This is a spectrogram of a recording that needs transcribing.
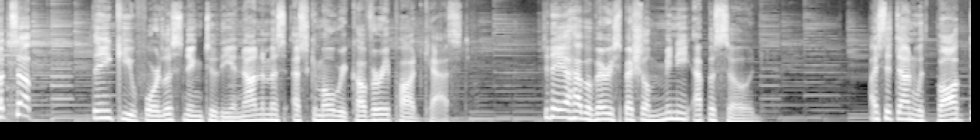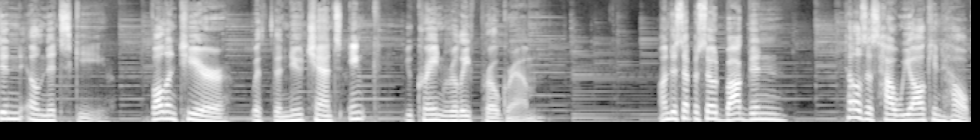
What's up? Thank you for listening to the Anonymous Eskimo Recovery Podcast. Today I have a very special mini episode. I sit down with Bogdan Ilnitski, volunteer with the New Chance Inc. Ukraine Relief Program. On this episode, Bogdan tells us how we all can help.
